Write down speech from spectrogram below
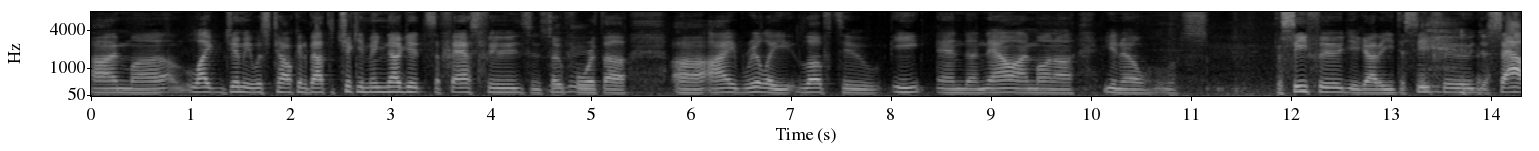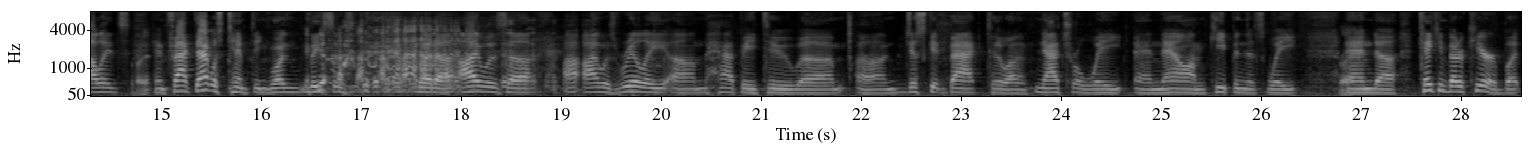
I'm uh, like Jimmy was talking about the chicken McNuggets, the fast foods, and so forth. Uh, uh, I really love to eat, and uh, now I'm on a you know the seafood. You got to eat the seafood, the salads. Right. In fact, that was tempting, wasn't Lisa? but uh, I was uh, I, I was really um, happy to um, uh, just get back to a natural weight, and now I'm keeping this weight. Right. And uh, taking better care, but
